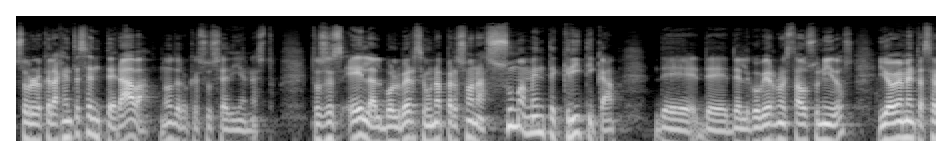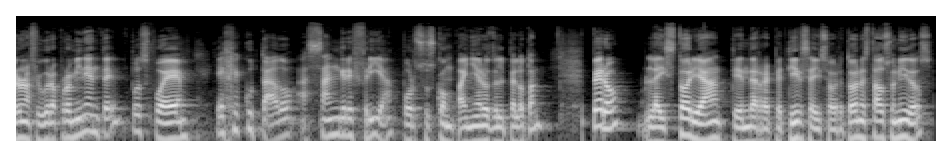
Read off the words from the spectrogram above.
sobre lo que la gente se enteraba ¿no? de lo que sucedía en esto. Entonces él, al volverse una persona sumamente crítica del gobierno de Estados Unidos y obviamente a ser una figura prominente, pues fue ejecutado a sangre fría por sus compañeros del pelotón. Pero la historia tiende a repetirse y sobre todo en Estados Unidos,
